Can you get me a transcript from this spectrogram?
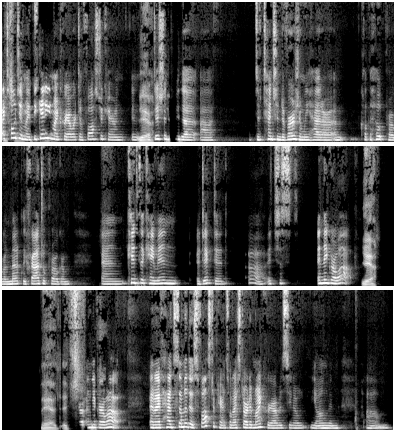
I told you in my beginning of my career, I worked in foster care. And in yeah. addition to the uh, detention diversion, we had our um, called the HOPE program, the medically fragile program, and kids that came in addicted. Oh, it's just and they grow up. Yeah. Yeah, it's and they grow up. And I've had some of those foster parents when I started my career. I was, you know, young and um,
